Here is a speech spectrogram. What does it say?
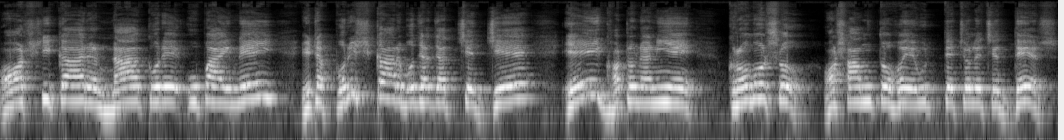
অস্বীকার না করে উপায় নেই। এটা পরিষ্কার বোঝা যাচ্ছে যে এই ঘটনা নিয়ে ক্রমশ অশান্ত হয়ে উঠতে চলেছে দেশ।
